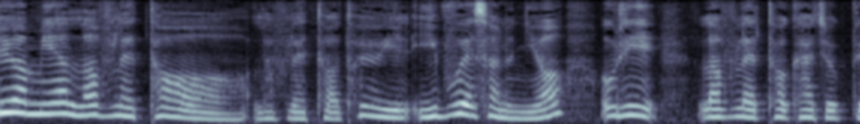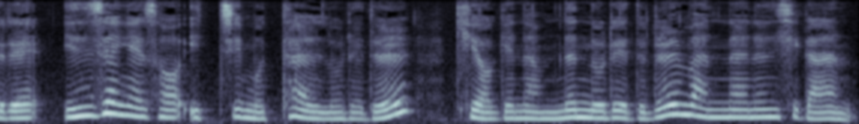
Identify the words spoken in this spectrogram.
주현미의 Love Letter 토요일 2부에서는요, 우리 Letter 가족들의 인생에서 잊지 못할 노래들, 기억에 남는 노래들을 만나는 시간,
